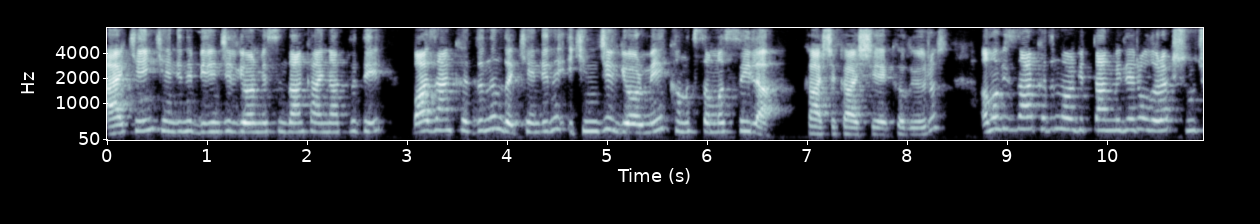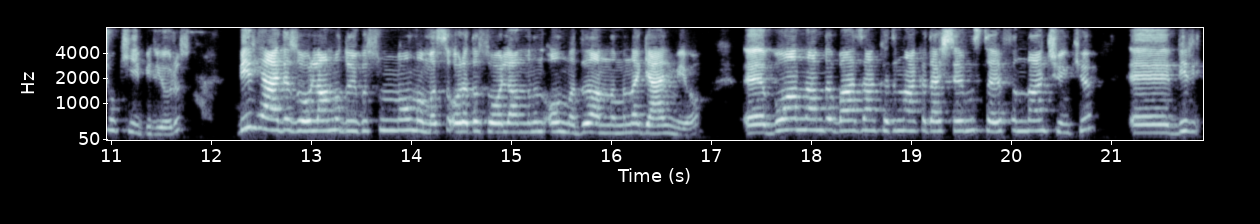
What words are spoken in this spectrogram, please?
erkeğin kendini birincil görmesinden kaynaklı değil, bazen kadının da kendini ikincil görmeyi kanıksamasıyla karşı karşıya kalıyoruz. Ama bizler kadın örgütlenmeleri olarak şunu çok iyi biliyoruz. Bir yerde zorlanma duygusunun olmaması orada zorlanmanın olmadığı anlamına gelmiyor. E, bu anlamda bazen kadın arkadaşlarımız tarafından çünkü e, bir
